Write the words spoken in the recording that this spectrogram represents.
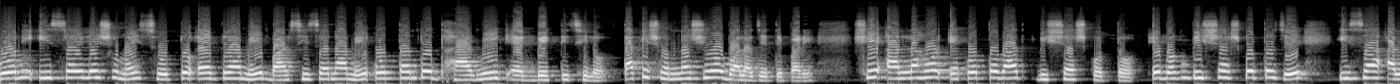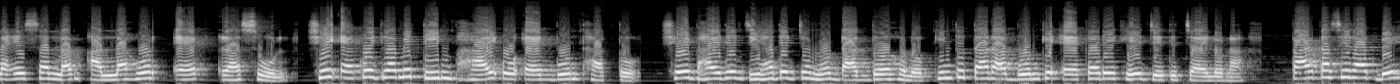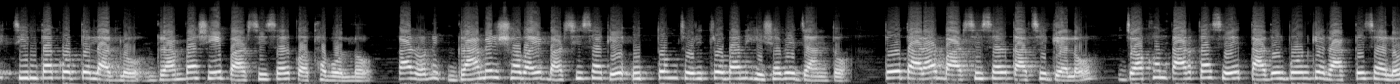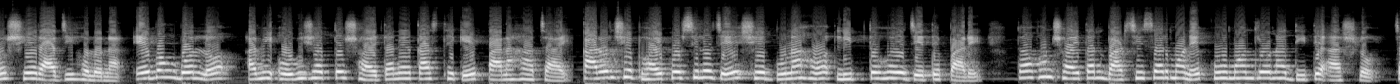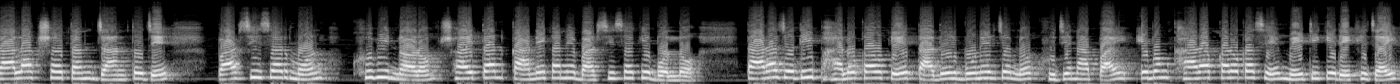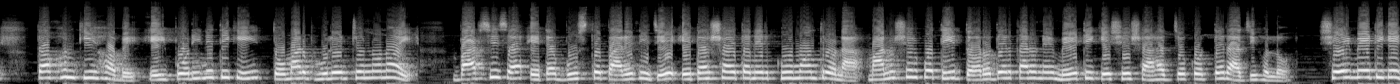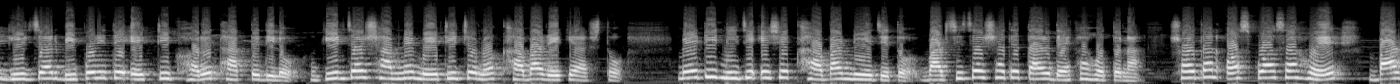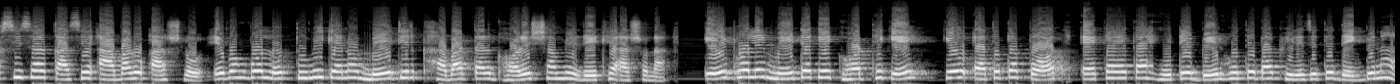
বনি ইসরায়েলের সময় ছোট্ট এক গ্রামে বার্সিসা নামে অত্যন্ত ধার্মিক এক ব্যক্তি ছিল। তাকে সন্ন্যাসীও বলা যেতে পারে। সে আল্লাহর একত্ববাদ বিশ্বাস করত এবং বিশ্বাস করত যে ঈসা আলাহিসাল্লাম আল্লাহর এক রাসূল। সেই একই গ্রামে তিন ভাই ও এক বোন থাকতো। সেই ভাইদের জিহাদের জন্য ডাক দেওয়া হলো, কিন্তু তারা বোনকে একা রেখে যেতে চাইলো না। কার কাছে রাখবে চিন্তা করতে লাগল। গ্রামবাসী বার্সিসার কথা বলল। কারণ গ্রামের সবাই বার্সিসাকে উত্তম চরিত্রবান হিসাবে জানত। তো তারা বার্সিসার কাছে গেল। যখন তার কাছে তাদের বোনকে রাখতে চাইলো, সে রাজি হলো না এবং বলল, আমি অভিশপ্ত শয়তানের কাছ থেকে পানাহা চাই। কারণ সে ভয় করছিল যে সে গুনাহ লিপ্ত হয়ে যেতে পারে। তখন শয়তান বার্সিসার মনে কুমন্ত্রণা দিতে আসলো। চালাক শয়তান জানতো যে বার্সিসার মন খুবই নরম। শয়তান কানে কানে বার্সিসাকে বলল তারা যদি ভালো কাউকে তাদের বোনের জন্য খুঁজে না পায় এবং খারাপ কারও কাছে মেয়েটিকে রেখে যায়, তখন কি হবে? এই পরিণতি কি তোমার ভুলের জন্য নয়? বার্সিসা এটা বুঝতে পারেনি যে এটা শয়তানের কুমন্ত্রণা। মানুষের প্রতি দরদের কারণে মেয়েটিকে সে সাহায্য করতে রাজি হলো। সেই মেয়েটিকে গির্জার বিপরীতে একটি ঘরে থাকতে দিল। গির্জার সামনে মেয়েটির জন্য খাবার রেখে আসতো। মেয়েটি নিজে এসে খাবার নিয়ে যেত। বার্সিসার সাথে তার দেখা হতো না। শয়তান অস্কোয়াশা হয়ে বার্সিসার কাছে আবারও আসলো এবং বলল, তুমি কেন মেয়েটির খাবার তার ঘরের সামনে রেখে আসো না? এর ফলে মেয়েটাকে ঘর থেকে কেউ এতটা পথ একা একা হেঁটে বের হতে বা ফিরে যেতে দেখবে না?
